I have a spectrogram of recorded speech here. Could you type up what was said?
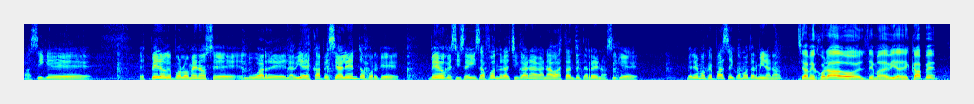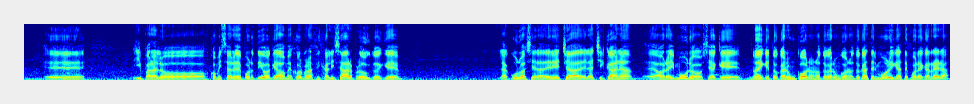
Así que espero que por lo menos eh, el lugar de la vía de escape sea lento porque veo que si seguís a fondo la chicana ganás bastante terreno. Así que veremos qué pasa y cómo termina, ¿no? Se ha mejorado el tema de vías de escape eh, y para los comisarios deportivos ha quedado mejor para fiscalizar, producto de que la curva hacia la derecha de la chicana, eh, ahora hay muro, o sea que no hay que tocar un cono, no tocar un cono, tocaste el muro y quedaste fuera de carrera.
